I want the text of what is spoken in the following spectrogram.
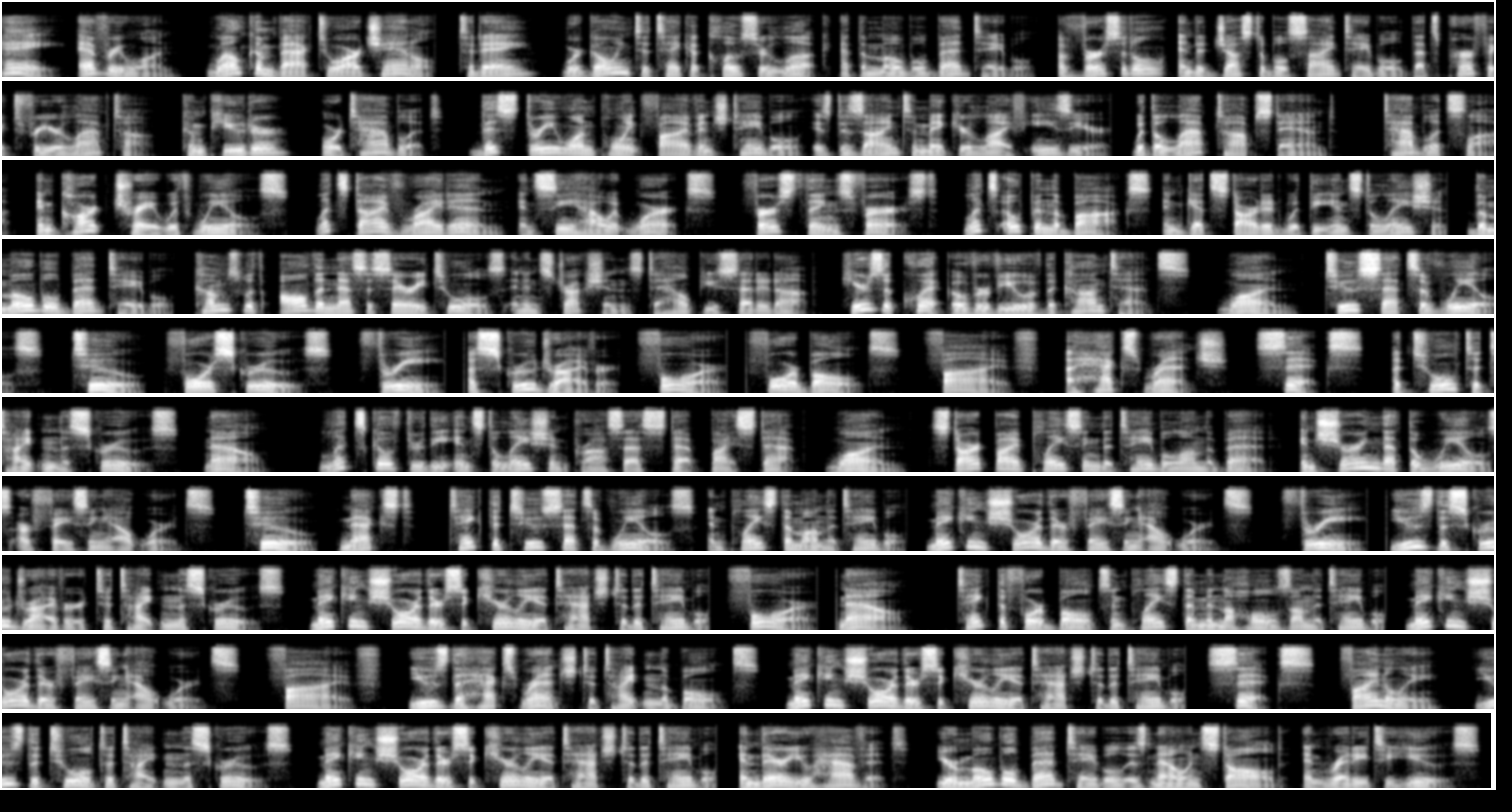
Hey, everyone. Welcome back to our channel. Today, we're going to take a closer look at the mobile bed table, a versatile and adjustable side table that's perfect for your laptop, computer, or tablet. This 3 1.5-inch table is designed to make your life easier, with a laptop stand, tablet slot, and cart tray with wheels. Let's dive right in and see how it works. First things first, let's open the box and get started with the installation. The mobile bed table comes with all the necessary tools and instructions to help you set it up. Here's a quick overview of the contents. 1. Two sets of wheels. 2. Four screws. 3. A screwdriver. 4. Four bolts. 5. A hex wrench. 6. A tool to tighten the screws. Now, Let's go through the installation process step by step. 1. Start by placing the table on the bed, ensuring that the wheels are facing outwards. 2. Next, take the two sets of wheels and place them on the table, making sure they're facing outwards. 3. Use the screwdriver to tighten the screws, making sure they're securely attached to the table. 4. Now, take the four bolts and place them in the holes on the table, making sure they're facing outwards. 5. Use the hex wrench to tighten the bolts, making sure they're securely attached to the table. 6. Finally, use the tool to tighten the screws, making sure they're securely attached to the table. And there you have it. Your mobile bed table is now installed and ready to use.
